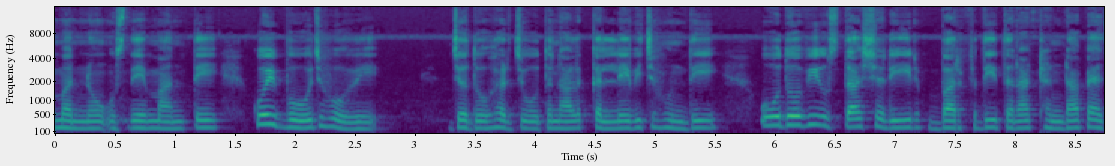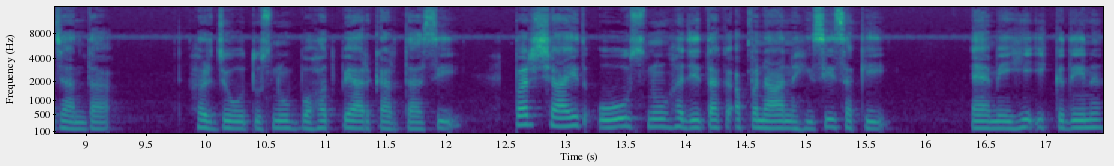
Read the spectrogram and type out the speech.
ਮੰਨੋ ਉਸ ਦੇ ਮਨ ਤੇ ਕੋਈ ਬੋਝ ਹੋਵੇ। ਜਦੋਂ ਹਰਜੋਤ ਨਾਲ ਇਕੱਲੇ ਵਿੱਚ ਹੁੰਦੀ ਉਦੋਂ ਵੀ ਉਸ ਦਾ ਸਰੀਰ ਬਰਫ਼ ਦੀ ਤਰ੍ਹਾਂ ਠੰਡਾ ਪੈ ਜਾਂਦਾ। ਹਰਜੋਤ ਉਸ ਨੂੰ ਬਹੁਤ ਪਿਆਰ ਕਰਦਾ ਸੀ, ਪਰ ਸ਼ਾਇਦ ਉਹ ਉਸ ਨੂੰ ਹਜੇ ਤੱਕ ਅਪਣਾ ਨਹੀਂ ਸੀ ਸਕੀ। ਐਵੇਂ ਹੀ ਇੱਕ ਦਿਨ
